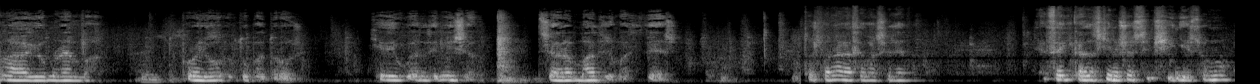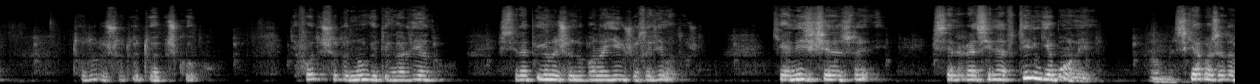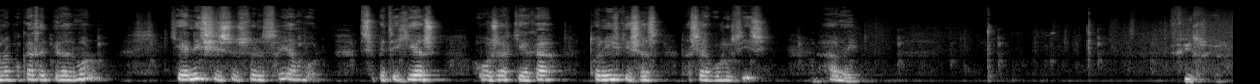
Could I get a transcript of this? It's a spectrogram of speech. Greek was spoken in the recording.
τον Άγιο Μνέμβα, προϊόν του Πατρός. Και δικού ενδυμίσαν τις αγραμμάτες μαθητές. Το Πανάγαθε Βασιλένα, θα και κατασκήνωσα στην ψυχή στο νου του δούλου σου του, του Επισκόπου. Και φώτισε τον νου και την καρδιά του. Στην επίγνωση του Παναγίου σου θελήματος. Και ενίσχυσε στην εργασία αυτήν και μόνη. Σκέπασε τον από κάθε πειρασμό και ενίσχυσε στον θρίαμβο της επιτυχίας όπω αρχικά τον ήλκησα να σε ακολουθήσει. Αμήν. Φύσου.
